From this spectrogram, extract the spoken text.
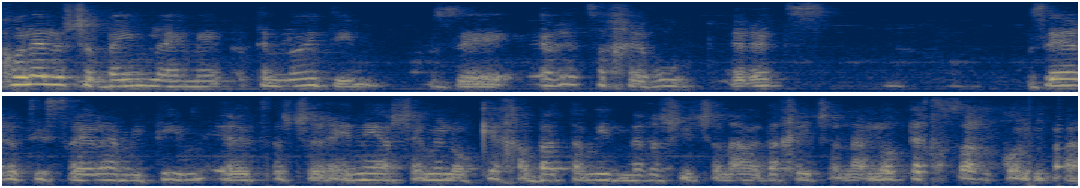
כל אלה שבאים לאמת, אתם לא יודעים, זה ארץ החירות, ארץ, זה ארץ ישראל האמיתיים, ארץ אשר עיני השם אלוקיך בה תמיד מראשית שנה ועד אחרית שנה, לא תחסר כל בה.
